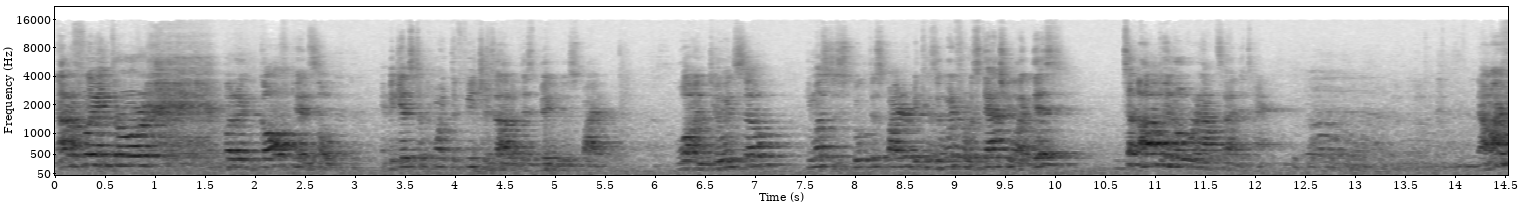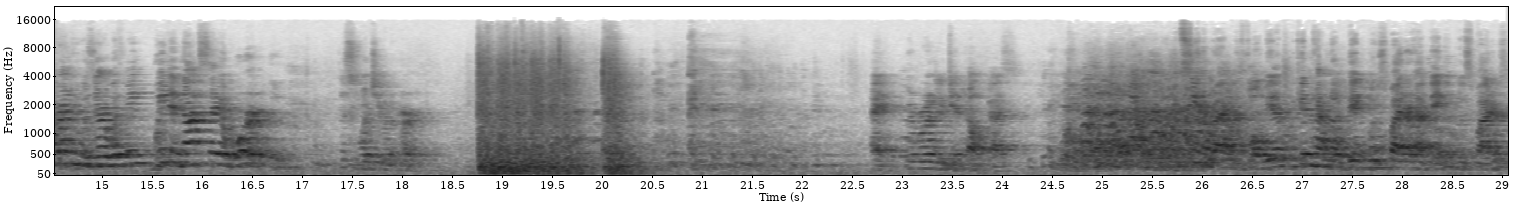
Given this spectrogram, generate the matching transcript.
not a flamethrower, but a golf pencil, and begins to point the features out of this big blue spider. While in doing so, he must have spooked the spider because it went from a statue like this to up and over and outside the tank. Now, my friend who was there with me, we did not say a word. This is what you would have heard. Hey, we're running to get help, guys. Arachnophobia. We couldn't have no big blue spider have baby blue spiders.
